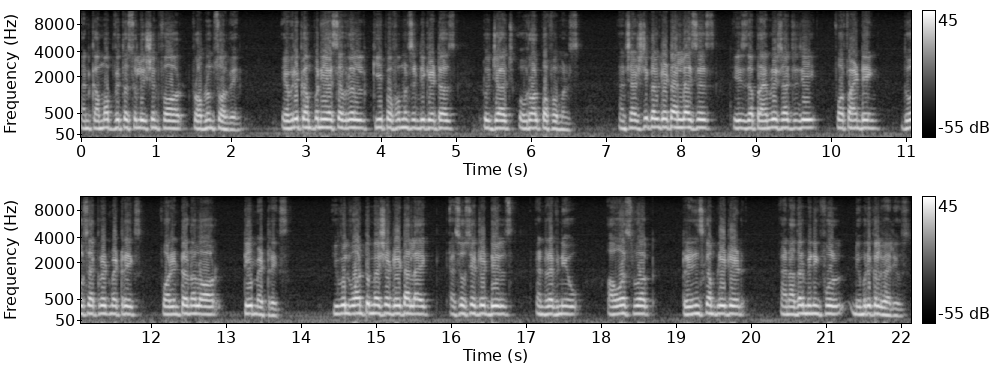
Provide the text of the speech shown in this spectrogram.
and come up with a solution for problem solving. Every company has several key performance indicators to judge overall performance, and statistical data analysis is the primary strategy for finding those accurate metrics for internal or team metrics. You will want to measure data like associated deals and revenue, hours worked, trainings completed, and other meaningful numerical values.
